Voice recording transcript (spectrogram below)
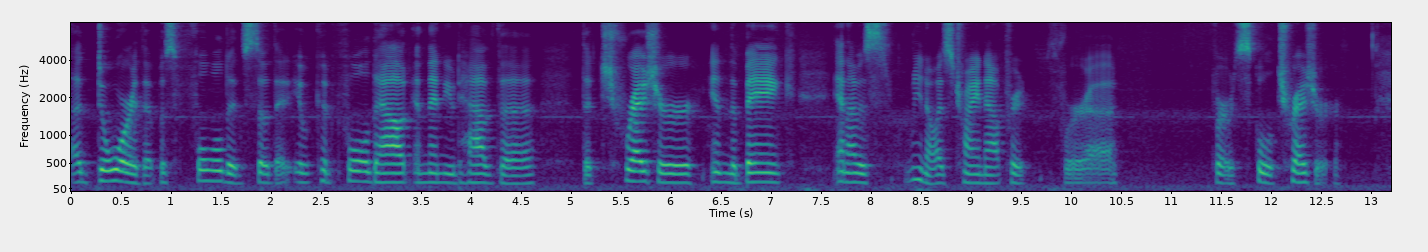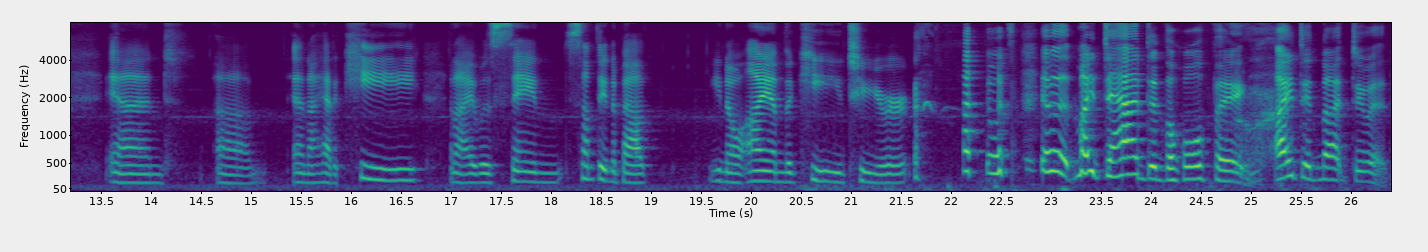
a door that was folded so that it could fold out, and then you'd have the the treasure in the bank. And I was, you know, I was trying out for for uh, for school treasurer, and um, and I had a key, and I was saying something about you know, I am the key to your. it, was, it was my dad did the whole thing. I did not do it,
